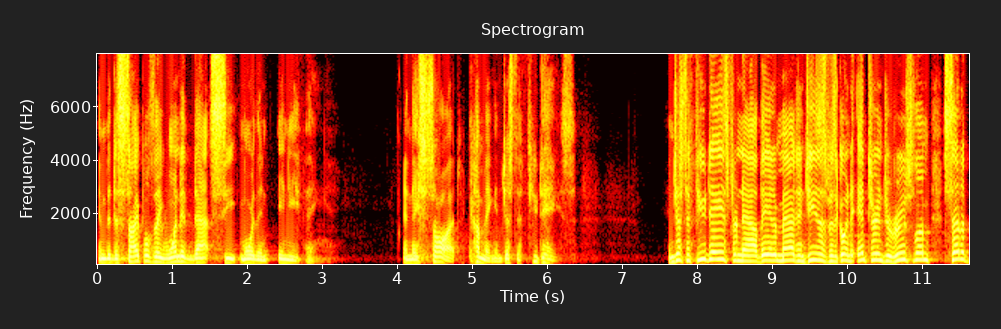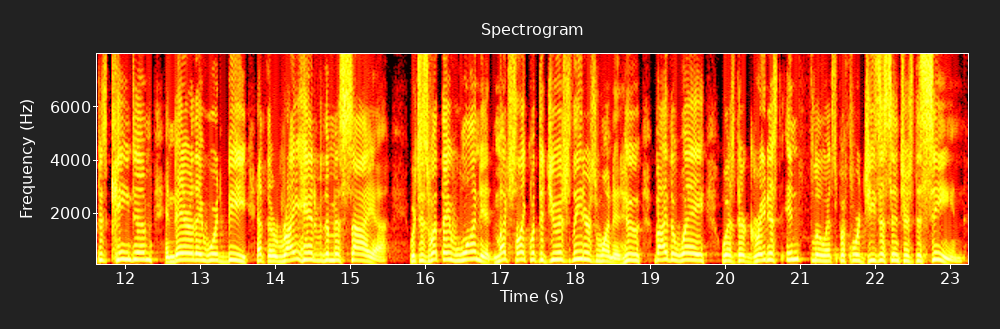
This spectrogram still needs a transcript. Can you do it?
And the disciples, they wanted that seat more than anything. And they saw it coming in just a few days. In just a few days from now, they had imagined Jesus was going to enter into Jerusalem, set up his kingdom, and there they would be at the right hand of the Messiah, which is what they wanted, much like what the Jewish leaders wanted, who, by the way, was their greatest influence before Jesus enters the scene.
